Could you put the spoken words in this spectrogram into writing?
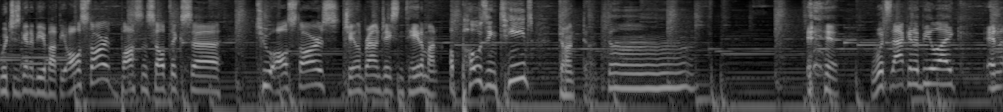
which is going to be about the All Star, Boston Celtics, uh, two All Stars, Jaylen Brown, Jayson Tatum on opposing teams. Dun dun dun. What's that going to be like? And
